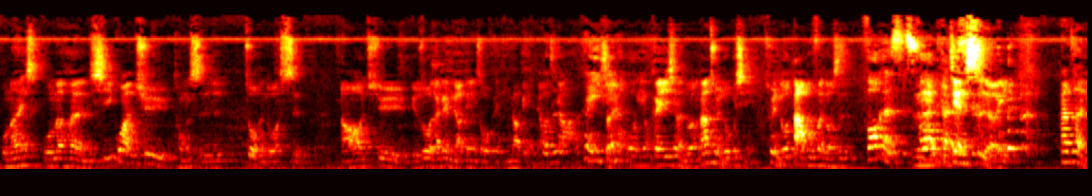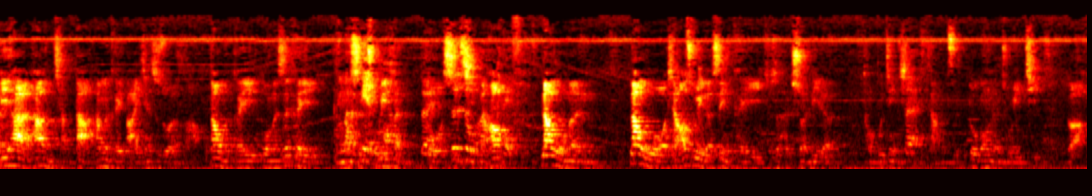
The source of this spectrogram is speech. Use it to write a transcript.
我们很我们很习惯去同时做很多事。然后去，比如说我在跟你聊天的时候，我可以听到别人聊天。我知道，可以一心很多用。可以一心很多用，但处女座不行，处女座大部分都是 focus，只能一件事而已。但是很厉害，他很强大，他们可以把一件事做得很好。那我们可以，我们是可以同时处理很多事情，然后让我们让我想要处理的事情可以就是很顺利的同步进行，这样子多功能处理器，对吧？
